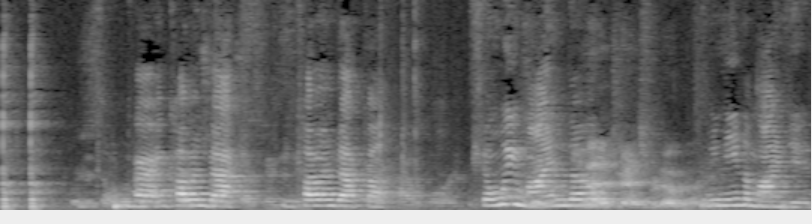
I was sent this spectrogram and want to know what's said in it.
We're just on the- Alright, I'm coming back. I'm coming back up. Can we mine You though? got it over. We need a mine, dude.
